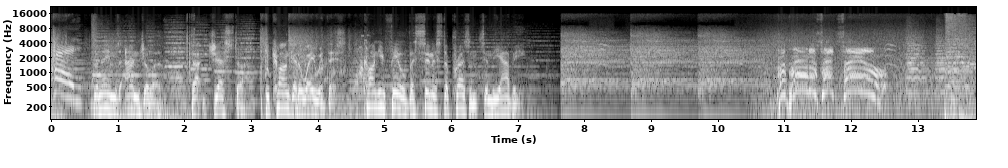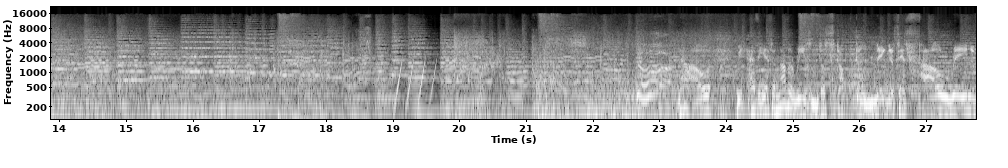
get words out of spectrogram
pay! The name's Angelo. That jester. He can't get away with this. Can't you feel the sinister presence in the Abbey? Set sail! Now, we have yet another reason to stop Dhoulmagus' foul reign of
